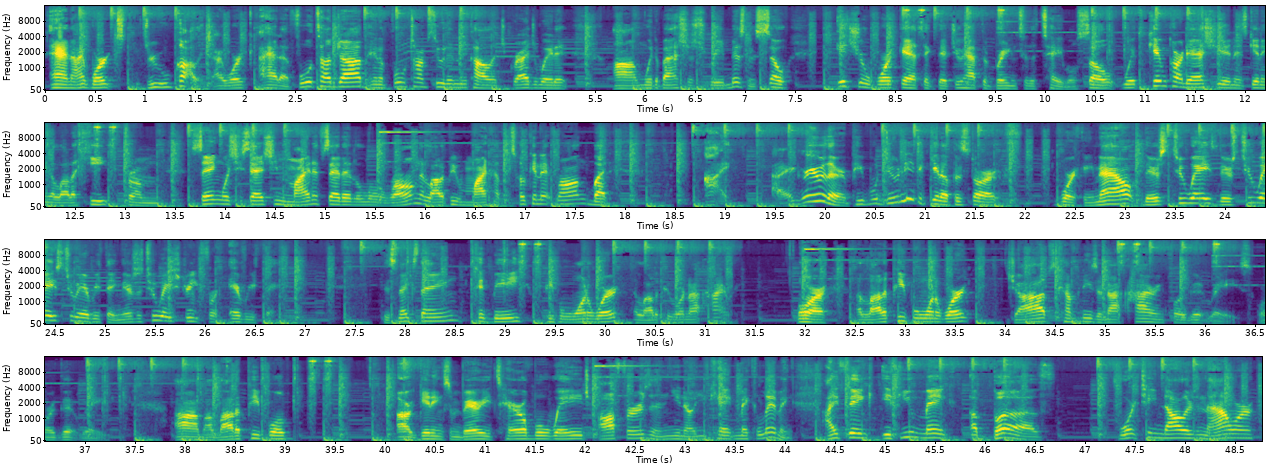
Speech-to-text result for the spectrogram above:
and I worked through college. I work. I had a full time job and a full time student in college. Graduated um, with a bachelor's degree in business. So it's your work ethic that you have to bring to the table. So with Kim Kardashian is getting a lot of heat from saying what she said. She might have said it a little wrong. A lot of people might have taken it wrong, but I I agree with her. People do need to get up and start working. Now, there's two ways. There's two ways to everything. There's a two-way street for everything. This next thing could be people want to work. A lot of people are not hiring, or a lot of people want to work. Jobs, companies are not hiring for a good raise or a good wage. Um, a lot of people are getting some very terrible wage offers, and you know you can't make a living. I think if you make above fourteen dollars an hour,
